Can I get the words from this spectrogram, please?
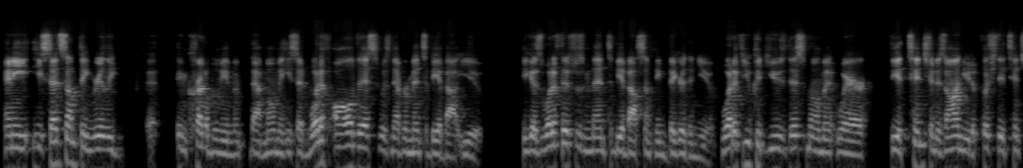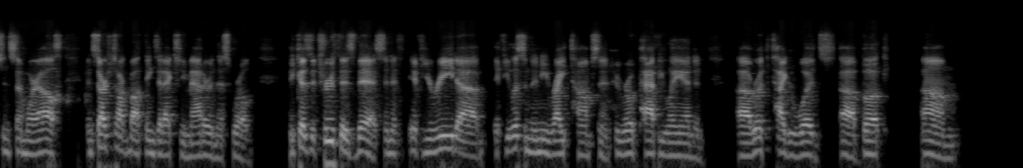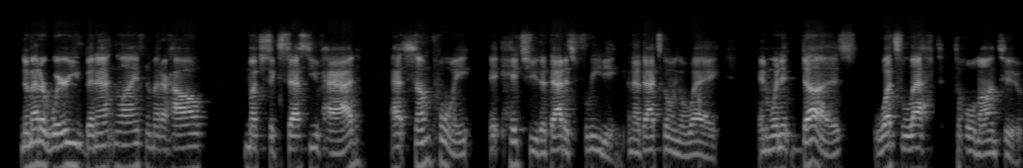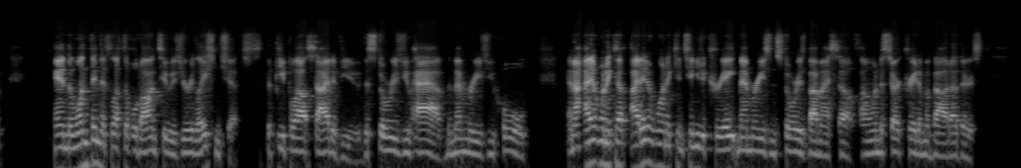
And he he said something really uh, incredible to me in that moment. He said, "What if all this was never meant to be about you?" He goes, What if this was meant to be about something bigger than you? What if you could use this moment where the attention is on you to push the attention somewhere else and start to talk about things that actually matter in this world? Because the truth is this, and if, if you read, uh, if you listen to me Wright Thompson, who wrote Pappyland and uh, wrote the Tiger Woods uh, book, um, no matter where you've been at in life, no matter how much success you've had, at some point it hits you that that is fleeting and that that's going away. And when it does, what's left to hold on to? And the one thing that's left to hold on to is your relationships, the people outside of you, the stories you have, the memories you hold. And I didn't want to I didn't want to continue to create memories and stories by myself. I wanted to start creating them about others.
